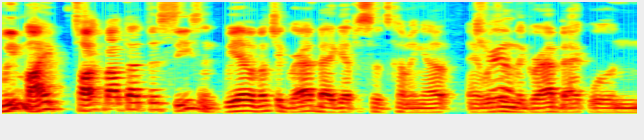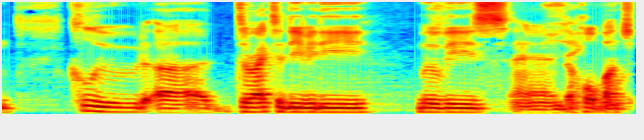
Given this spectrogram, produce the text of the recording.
we might talk about that this season. We have a bunch of grab bag episodes coming up, and True. within the grab bag we'll include uh, direct to DVD movies and a whole bunch.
